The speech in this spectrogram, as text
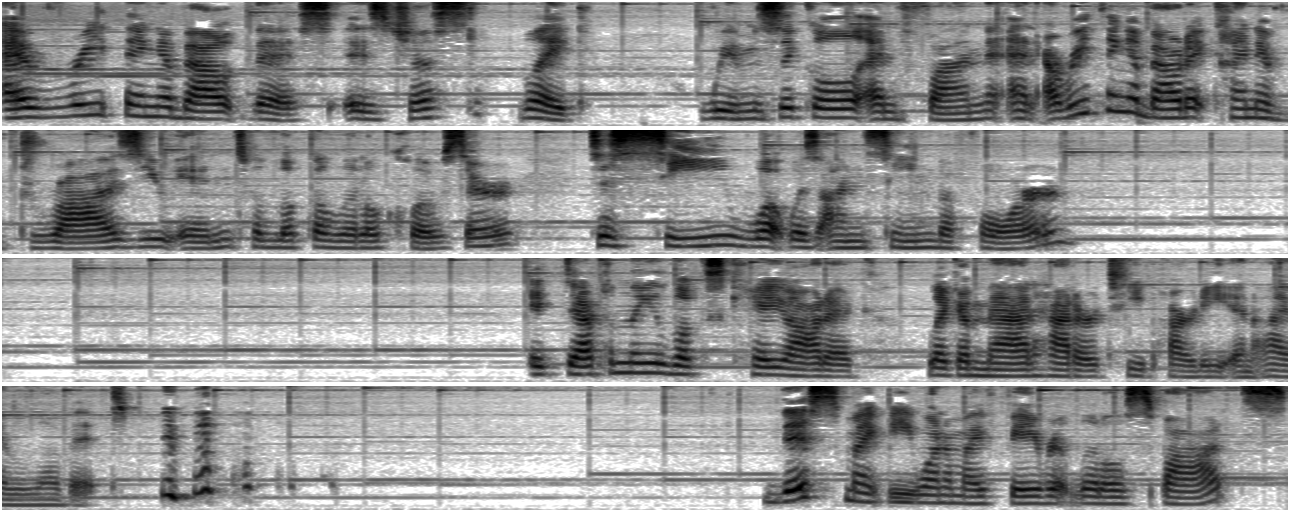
Everything about this is just like whimsical and fun, and everything about it kind of draws you in to look a little closer to see what was unseen before. It definitely looks chaotic, like a Mad Hatter tea party, and I love it. this might be one of my favorite little spots.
